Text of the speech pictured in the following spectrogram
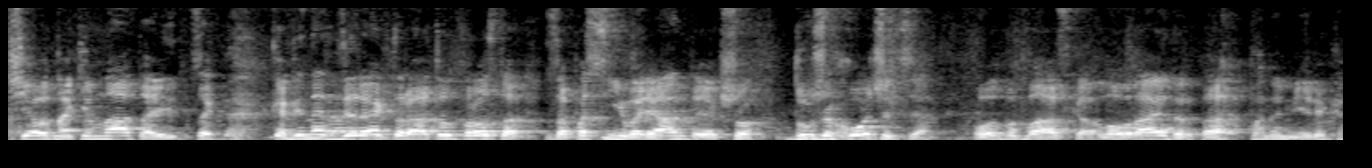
Ще одна кімната, і це кабінет директора, а тут просто запасні варіанти, якщо дуже хочеться. От, будь ласка, лоурайдер та Панаміріка.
